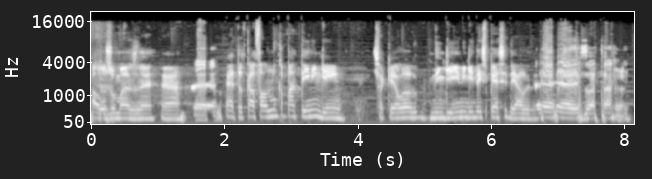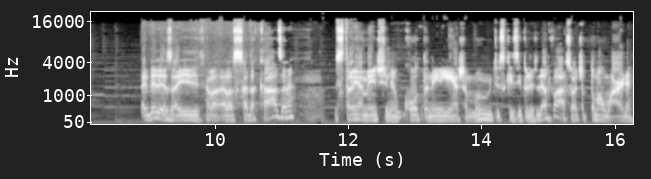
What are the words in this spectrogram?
Ah, os humanos, né? É. é. tanto que ela fala, nunca matei ninguém. Só que ela, ninguém, ninguém da espécie dela, né? É, exatamente. Aí beleza, aí ela, ela sai da casa, né? estranhamente, né, o Kota nem ninguém acha muito esquisito o jeito dela. Fala, ah, só vai tomar um ar, né?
